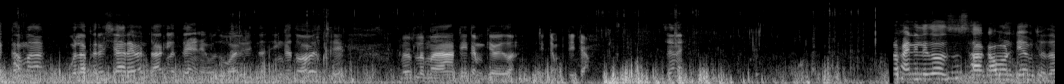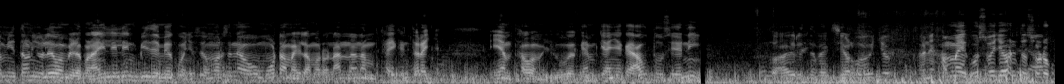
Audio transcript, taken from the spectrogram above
એક કામાં ઓલા ફેરે ચાર આવ્યા ને તો આગલા ત્રણ આવી રીતના ઝીંગા તો આવે જ છે. મતલબ આ ટીટમ કહેવાય તો ટીટમ ટીટમ. છે ને? ફાઇનલી તો શાક આવવાનો ટાઈમ છે. અમે તણિયો લેવા મળ્યા. પણ અહીં લઈને બીજે મેકવાનું છે. અમારે છે ને મોટા મહિલા મારો નાના નાના ખાઈ ખાઈને ચરાઈ ગયા. એમ થવા માંડ્યું. હવે કેમ કે અહીંયા કંઈ આવતું છે નહીં. તો આવી રીતે કંઈક શેળો આવી ગયો. અને હમણાં ઘૂસવા જાવ ને તો થોડોક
